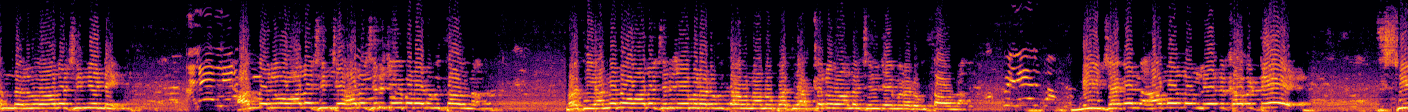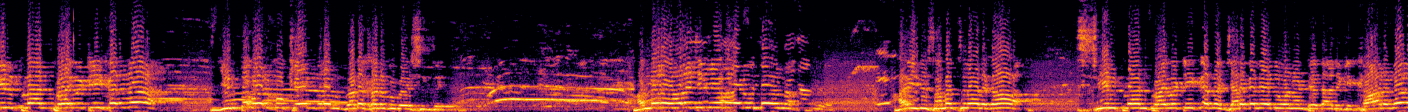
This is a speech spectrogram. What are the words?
అందరూ ఆలోచించండి. అందరూ ఆలోచించే ఆలోచన చేయమని అడుగుతా ఉన్నా. ప్రతి అన్నను ఆలోచన చేయమని అడుగుతా ఉన్నాను ప్రతి అక్కను ఆలోచన చేయమని అడుగుతా ఉన్నా. మీ జగన్ ఆమోదం లేదు కాబట్టి స్టీల్ ప్లాంట్ ప్రైవేటీకరణ ఇంతవరకు కేంద్రం వెనకడుగు వేసింది. అందరూ ఆలోచన చేయమని అడుగుతా ఉన్నా. ఐదు సంవత్సరాలుగా స్టీల్ ప్లాంట్ ప్రైవేటీకరణ జరగలేదు అని అంటే దానికి కారణం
